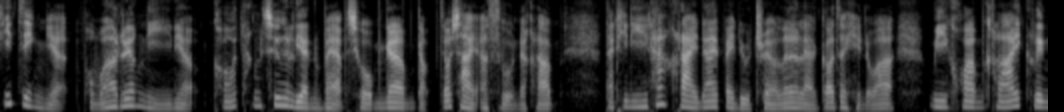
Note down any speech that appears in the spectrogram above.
ที่จริงเนี่ยผมว่าเรื่องนี้เนี่ยเขาตั้งชื่อเลียนแบบโฉมงามกับเจ้าชายอสูรนะครับ แต่ทีนี้ถ้าใครได้ไปดู trailer แล้วก็จะเห็นว่ามีความคล้ายคลึง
